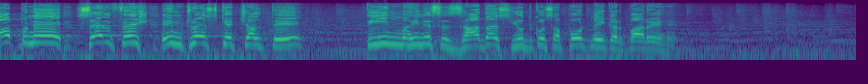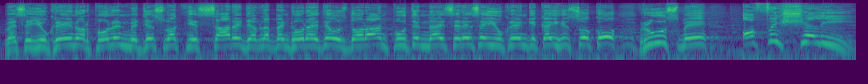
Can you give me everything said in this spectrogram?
अपने सेल्फिश इंटरेस्ट के चलते तीन महीने से ज़्यादा इस युद्ध को सपोर्ट नहीं कर पा रहे हैं। वैसे यूक्रेन और पोलैंड में जिस वक्त ये सारे डेवलपमेंट हो रहे थे, उस दौरान पुतिन नए सिरे से यूक्रेन के कई हिस्सों को रूस में ऑफिशियली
